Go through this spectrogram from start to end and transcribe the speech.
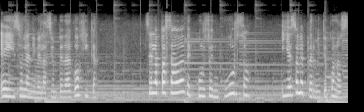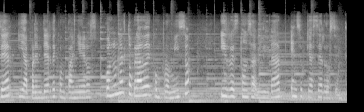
e hizo la nivelación pedagógica. Se la pasaba de curso en curso y eso le permitió conocer y aprender de compañeros con un alto grado de compromiso y responsabilidad en su quehacer docente.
